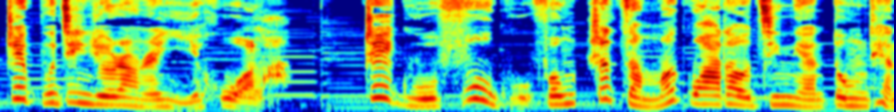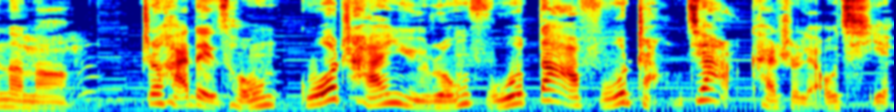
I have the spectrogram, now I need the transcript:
这不禁就让人疑惑了：这股复古风是怎么刮到今年冬天的呢？这还得从国产羽绒服大幅涨价开始聊起。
